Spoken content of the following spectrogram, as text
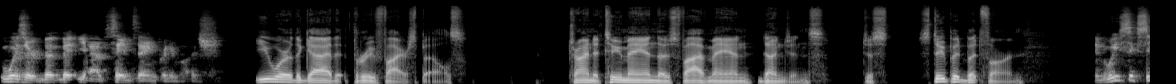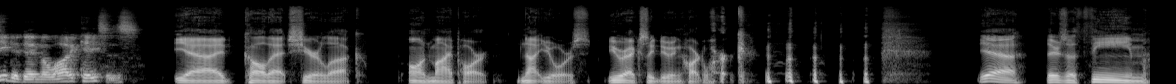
Wizard, but, but yeah, same thing pretty much. You were the guy that threw fire spells trying to two man those five man dungeons. Just stupid but fun. And we succeeded in a lot of cases. Yeah, I'd call that sheer luck on my part, not yours. You're actually doing hard work. yeah, there's a theme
